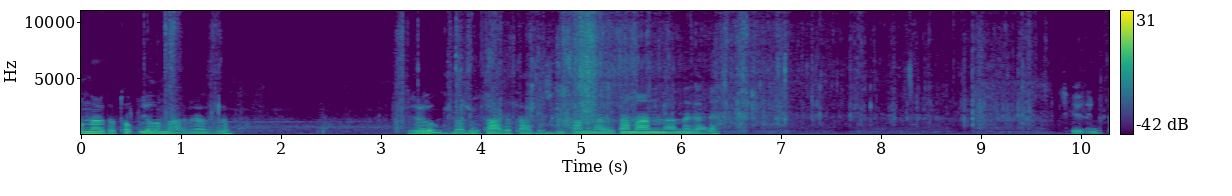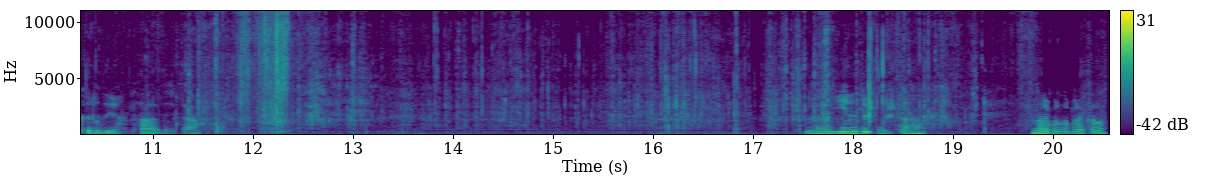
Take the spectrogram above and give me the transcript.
Onları da toplayalım bari biraz dedim. Güzel olmuşlar çünkü taze taze şimdi tam bunlar zamanlarında gari. Şöyle bir kırılıyor tazecik daha. Bunları yeni dökmüş daha. Bunları burada bırakalım.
